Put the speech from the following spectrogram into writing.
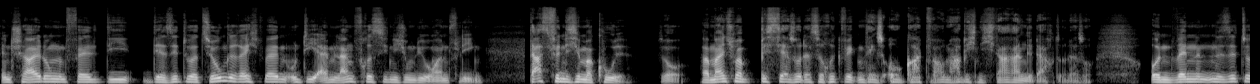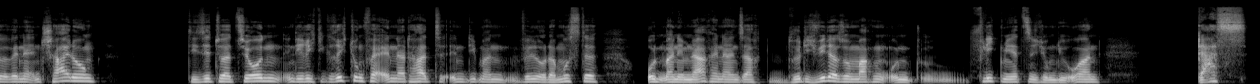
Entscheidungen fällt, die der Situation gerecht werden und die einem langfristig nicht um die Ohren fliegen. Das finde ich immer cool. So, weil manchmal bist du ja so, dass du rückwirkend denkst, oh Gott, warum habe ich nicht daran gedacht oder so. Und wenn eine Situation, wenn eine Entscheidung die Situation in die richtige Richtung verändert hat, in die man will oder musste, und man im Nachhinein sagt, würde ich wieder so machen und fliegt mir jetzt nicht um die Ohren, das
